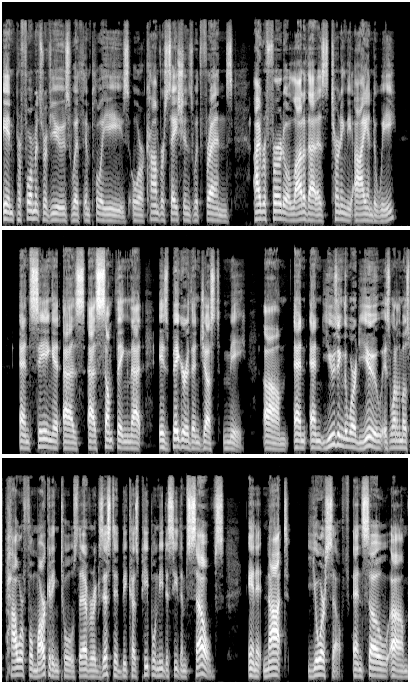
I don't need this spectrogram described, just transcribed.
in performance reviews with employees or conversations with friends, I refer to a lot of that as turning the I into we, and seeing it as as something that is bigger than just me. Um, and and using the word you is one of the most powerful marketing tools that ever existed because people need to see themselves in it, not yourself. And so um,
